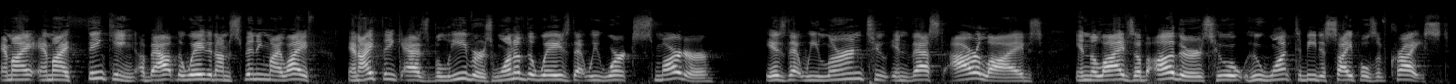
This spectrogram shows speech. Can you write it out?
Am I, am I thinking about the way that I'm spending my life? And I think as believers, one of the ways that we work smarter is that we learn to invest our lives in the lives of others who, who want to be disciples of Christ.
